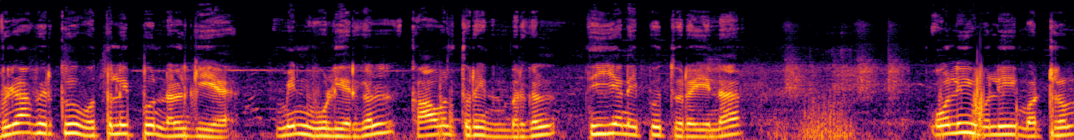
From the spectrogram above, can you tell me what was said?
விழாவிற்கு ஒத்துழைப்பு நல்கிய மின் ஊழியர்கள் காவல்துறை நண்பர்கள் தீயணைப்பு துறையினர் ஒலி ஒளி மற்றும்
